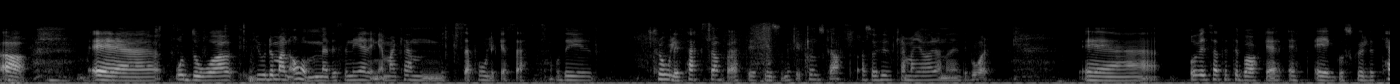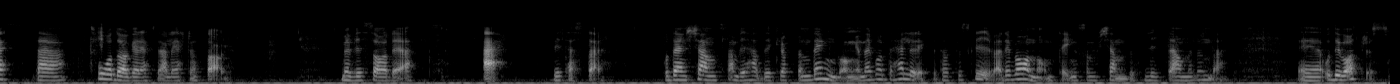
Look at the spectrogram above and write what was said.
ja. Eh, och då gjorde man om medicineringen. Man kan mixa på olika sätt. Och det är otroligt tacksam för att det finns så mycket kunskap. Alltså hur kan man göra när det inte går? Eh, och vi satte tillbaka ett ägg och skulle testa två dagar efter alla hjärtans dag. Men vi sa det att, äh, vi testar. Och den känslan vi hade i kroppen den gången, den går inte heller riktigt att beskriva. Det var någonting som kändes lite annorlunda. Eh, och det var ett plus.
